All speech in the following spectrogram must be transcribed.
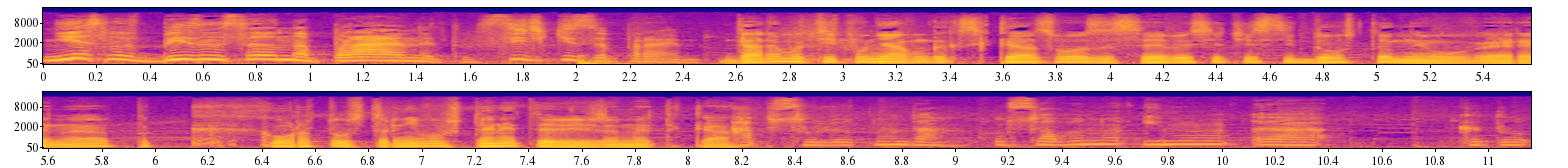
ние сме в бизнеса на правенето. Всички се правим. Да, ма ти понякога си казвала за себе си, че си доста неуверена, пък хората отстрани въобще не те виждаме така. Абсолютно да. Особено имам, а, като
